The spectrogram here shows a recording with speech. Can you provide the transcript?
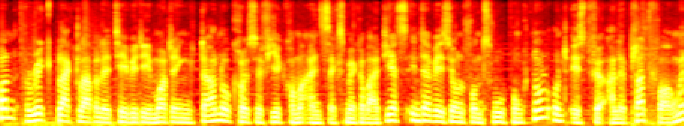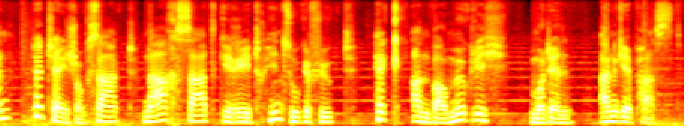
von Rick Black Label TBD Modding, Downloadgröße 4,16 MB, jetzt in der Version von 2.0 und ist für alle Plattformen. Der Changelog sagt, Nachsaatgerät hinzugefügt, Heckanbau möglich, Modell angepasst.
